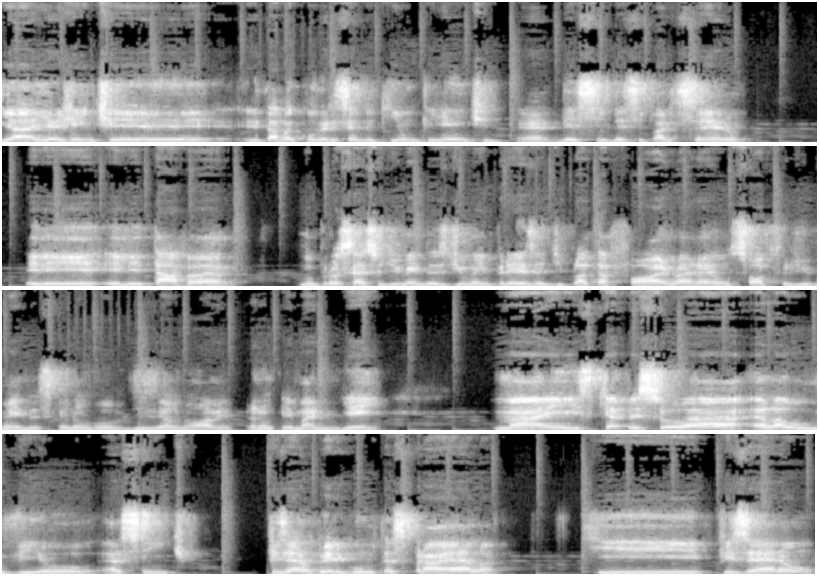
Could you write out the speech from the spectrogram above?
E aí a gente ele estava conversando que um cliente é, desse desse parceiro ele ele estava no processo de vendas de uma empresa de plataforma, né, um software de vendas que eu não vou dizer o nome para não queimar ninguém, mas que a pessoa ela ouviu assim, tipo, fizeram perguntas para ela que fizeram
